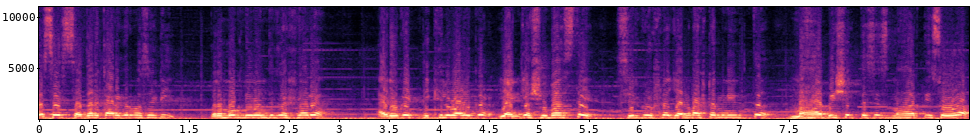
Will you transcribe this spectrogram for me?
तसेच सदर कार्यक्रमासाठी प्रमुख निमंत्रित असणाऱ्या ऍडव्होकेट निखिल वाळेकर यांच्या शुभ हस्ते श्रीकृष्ण जन्माष्टमी निमित्त महाअभिषेक तसेच महाआरती सोहळा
